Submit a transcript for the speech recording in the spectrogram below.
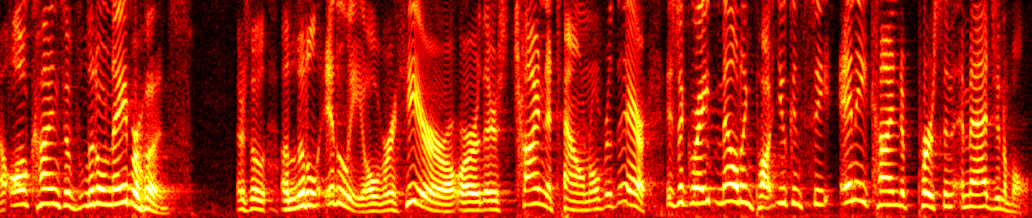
all kinds of little neighborhoods. There's a, a little Italy over here, or, there's Chinatown over there. It's a great melting pot. You can see any kind of person imaginable.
